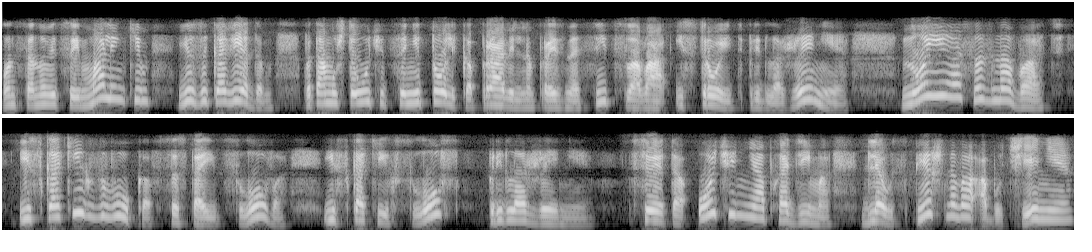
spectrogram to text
Он становится и маленьким языковедом, потому что учится не только правильно произносить слова и строить предложения, но и осознавать, из каких звуков состоит слово, из каких слов предложение. Все это очень необходимо для успешного обучения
